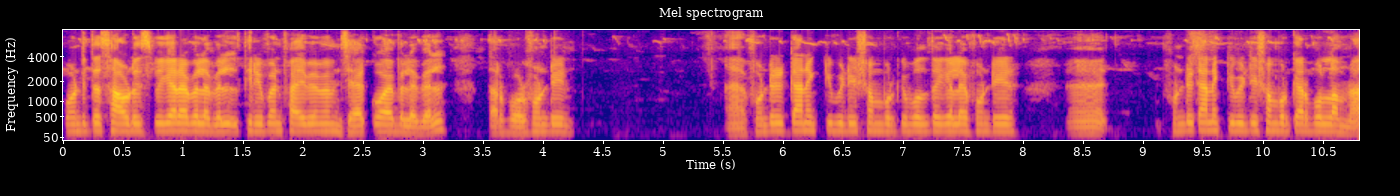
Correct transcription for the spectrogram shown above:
ফোনটিতে sound speaker available three point five M M জ্যাকও অ্যাভেলেবেল তারপর ফোনটির ফোনটির কানেক্টিভিটি সম্পর্কে বলতে গেলে ফোনটির ফোনটির কানেক্টিভিটি সম্পর্কে আর বললাম না।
